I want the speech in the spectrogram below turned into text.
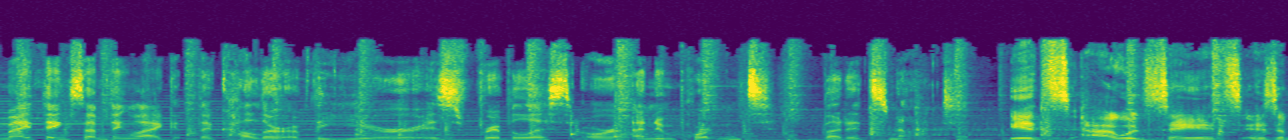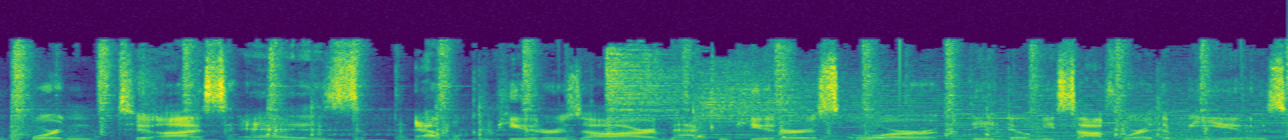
You might think something like the color of the year is frivolous or unimportant, but it's not. It's, I would say, it's as important to us as Apple computers are, Mac computers, or the Adobe software that we use.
